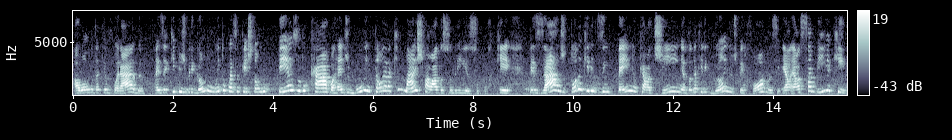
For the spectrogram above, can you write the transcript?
ao longo da temporada as equipes brigando muito com essa questão do peso do carro. A Red Bull, então, era a que mais falava sobre isso, porque apesar de todo aquele desempenho que ela tinha, todo aquele ganho de performance, ela, ela sabia que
